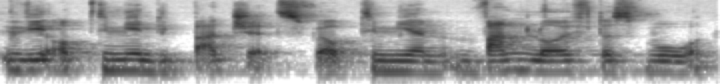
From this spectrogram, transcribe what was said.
Wir optimieren die Budgets, wir optimieren, wann läuft das wo.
